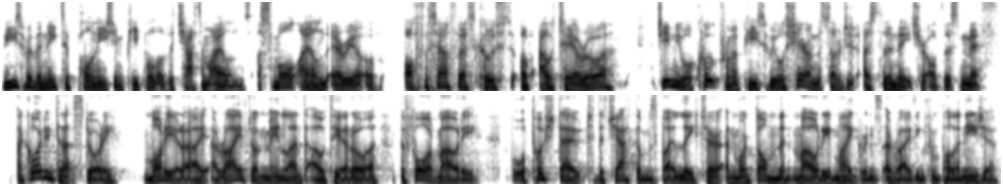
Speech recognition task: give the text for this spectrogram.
These were the native Polynesian people of the Chatham Islands, a small island area of off the southwest coast of Aotearoa. Jamie will quote from a piece we will share on the subject as to the nature of this myth. According to that story, Moriori arrived on mainland Aotearoa before Maori, but were pushed out to the Chathams by later and more dominant Maori migrants arriving from Polynesia.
